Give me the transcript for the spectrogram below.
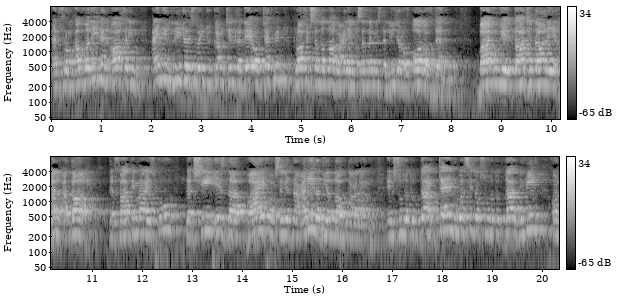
And from awwaleen and akhirin, any leader is going to come till the day of judgment. Prophet sallallahu alayhi wa sallam is the leader of all of them. Banuye Tajidare Hal Ata, that Fatima is who? That she is the wife of Sayyidina Ali radiallahu ta'ala in Surah Ad-Dahr, 10 verses of Surah Ad-Dahr revealed on,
